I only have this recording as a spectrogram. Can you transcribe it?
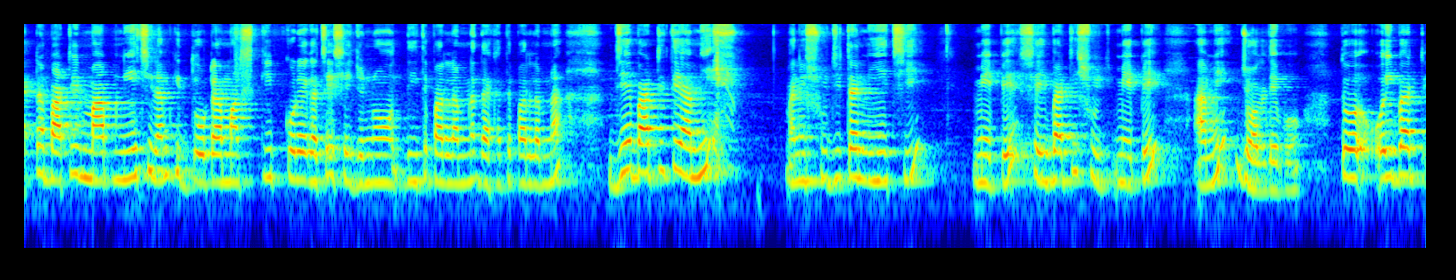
একটা বাটির মাপ নিয়েছিলাম, কিন্তু ওটা আমার স্কিপ করে গেছে, সেই জন্য দিতে পারলাম না, দেখাতে পারলাম না। যে বাটিতে আমি মানে সুজিটা নিয়েছি মেপে, সেই বাটি সুজি, মেপে আমি জল দেব। তো ওই বাটি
